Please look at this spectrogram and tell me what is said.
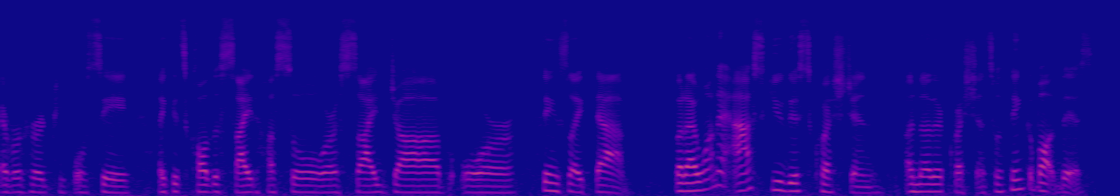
ever heard people say, like it's called a side hustle or a side job or things like that. But I want to ask you this question, another question. So think about this.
